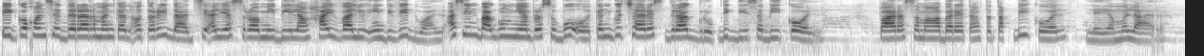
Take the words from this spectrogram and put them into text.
Pigko konsiderar man kan otoridad si alias Romy bilang high-value individual asin bagong miyembro sa buot kan Gutierrez Drug Group digdi sa Bicol. Para sa mga baretang tatak Bicol, Lea Molar.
